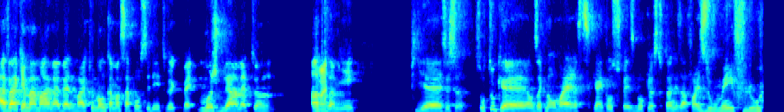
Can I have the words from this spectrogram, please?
avant que ma mère, ma belle-mère, tout le monde commence à poster des trucs, ben, moi, je voulais en mettre une en premier. Puis euh, c'est ça. Surtout qu'on dirait que nos mères, quand ils postent sur Facebook, c'est tout le temps des affaires zoomées, floues.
